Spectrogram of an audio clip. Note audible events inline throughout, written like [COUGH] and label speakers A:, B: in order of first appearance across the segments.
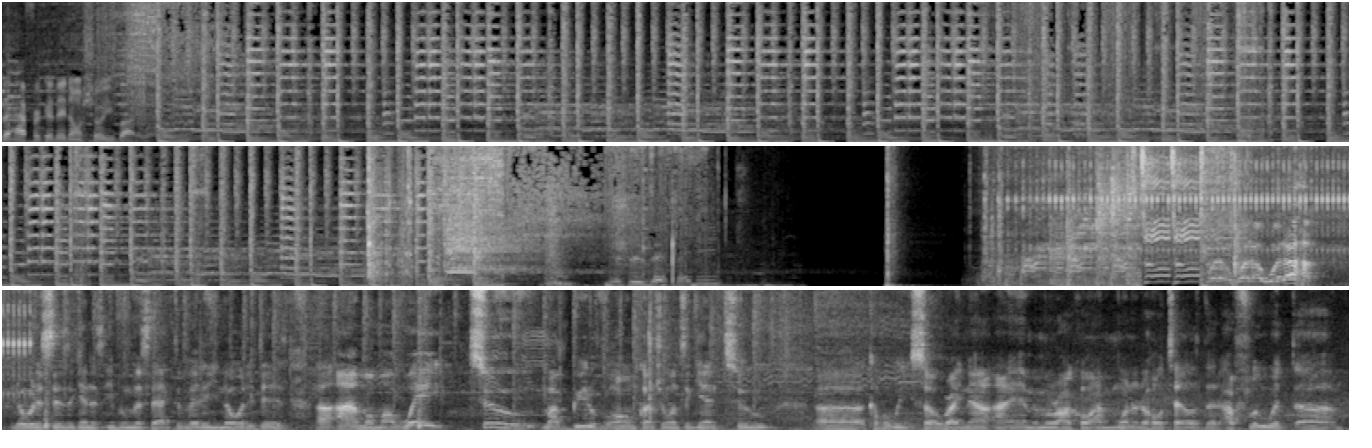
A: the Africa they don't show you, by the way. This is it, baby.
B: What up, what up, what up? You know what this is again, it's Evil Mr. Activated. You know what it is. Uh, I am on my way to my beautiful home country once again to uh, a couple weeks. So right now I am in Morocco. I'm one of the hotels that I flew with um,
